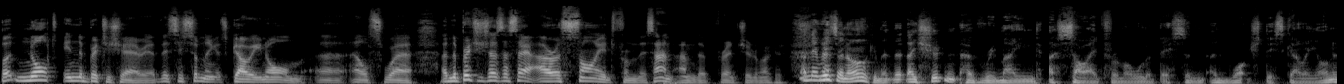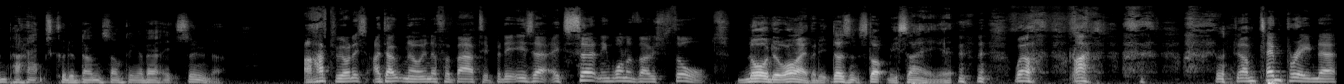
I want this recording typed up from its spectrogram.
but not in the British area. This is something that's going on uh, elsewhere. And the British, as I say, are aside from this, and, and the French and Americans. And there is an argument that they shouldn't have remained aside from all of this and, and watched this going on and perhaps could have done something about it sooner. I have to be honest, I don't know enough about it, but it is a, it's certainly one of those thoughts. Nor do I, but it doesn't stop me saying it. Well, I, I'm tempering, uh,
